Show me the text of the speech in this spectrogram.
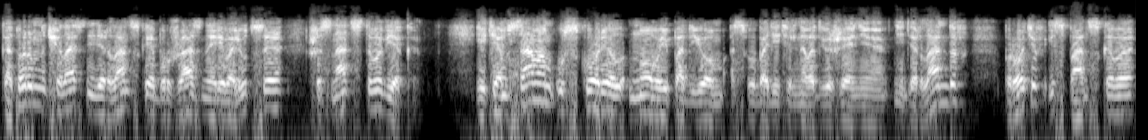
которым началась нидерландская буржуазная революция XVI века, и тем самым ускорил новый подъем освободительного движения Нидерландов против испанского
